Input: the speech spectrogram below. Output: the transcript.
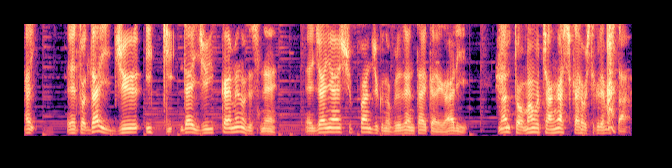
はい。えっ、と、第11期、第11回目のですね、えージャイアン出版塾のプレゼン大会があり、なんと、真帆ちゃんが司会をしてくれました。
